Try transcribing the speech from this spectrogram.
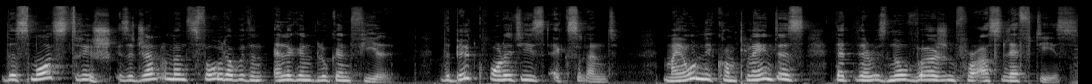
The small Strish is a gentleman's folder with an elegant look and feel. The build quality is excellent. My only complaint is that there is no version for us lefties.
